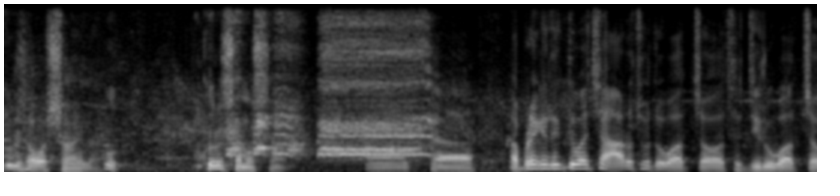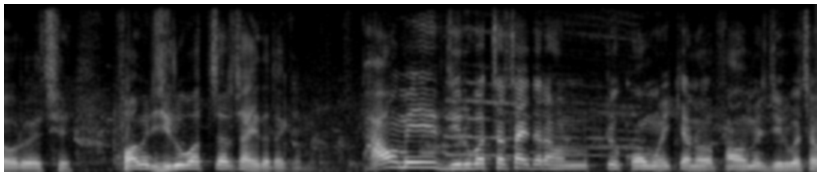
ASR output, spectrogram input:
কোনো সমস্যা হয় না। কোনো সমস্যা নেই আচ্ছা আপনাকে দেখতে পাচ্ছি আরও ছোট বাচ্চাও আছে জিরু বাচ্চাও রয়েছে। ফার্মের জিরু বাচ্চার চাহিদাটা কেমন? ফার্মের জিরো বাচ্চার চাহিদা এখন একটু কম হয় কেন ফার্মের জিরো বাচ্চা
